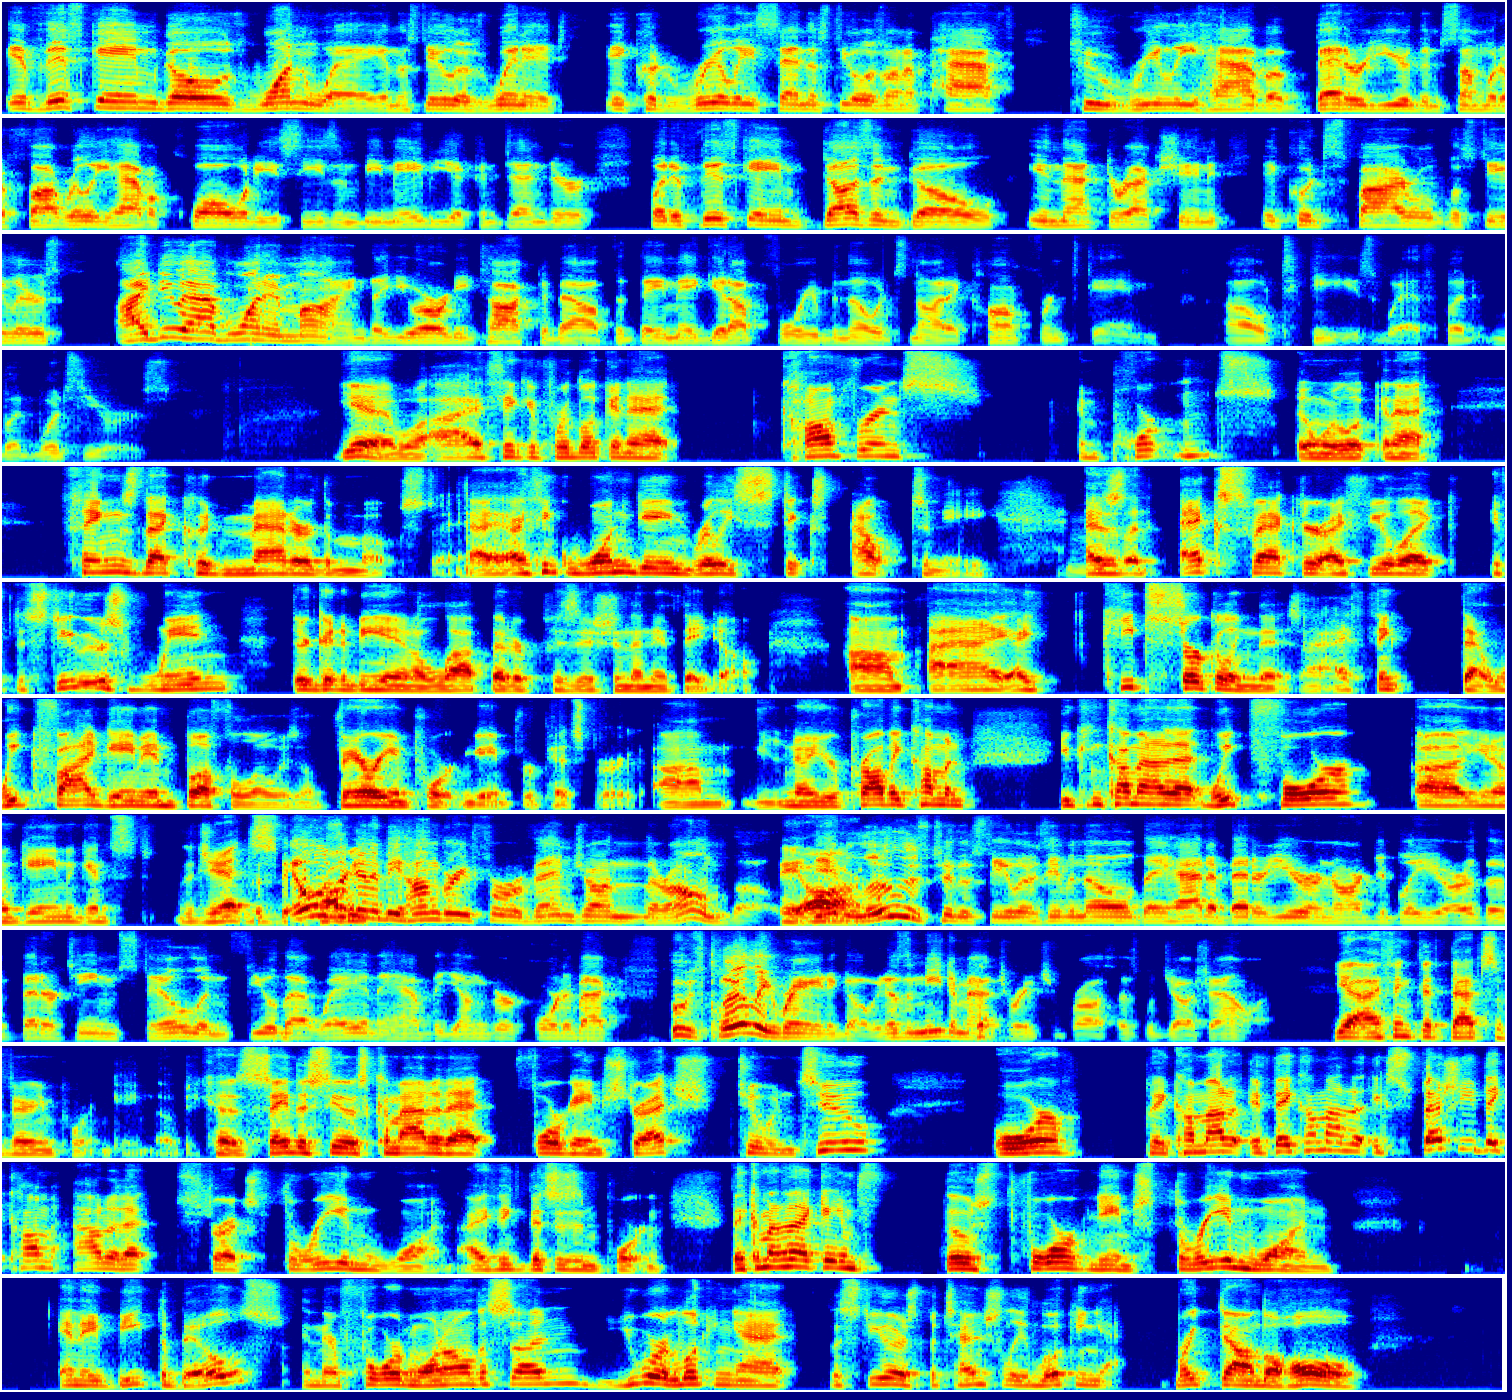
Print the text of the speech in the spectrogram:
if this game goes one way and the Steelers win it, it could really send the Steelers on a path to really have a better year than some would have thought, really have a quality season, be maybe a contender. But if this game doesn't go in that direction, it could spiral the Steelers. I do have one in mind that you already talked about that they may get up for, even though it's not a conference game. I'll tease with, but but what's yours? Yeah, well, I think if we're looking at conference importance and we're looking at things that could matter the most. I, I, think one game really sticks out to me mm-hmm. as an X factor. I feel like if the Steelers win, they're going to be in a lot better position than if they don't. Um, I, I, keep circling this. I, I think that week five game in Buffalo is a very important game for Pittsburgh. Um, you know, you're probably coming, you can come out of that week four uh, you know, game against the Jets. The Bills probably, are going to be hungry for revenge on their own, though. They, they did lose to the Steelers, even though they had a better year and arguably are the better team still and feel that way. And they have the younger quarterback who's clearly ready to go. He doesn't need a maturation process with Josh Allen. Yeah, I think that that's a very important game, though, because say the Steelers come out of that four game stretch, two and two, or they come out, if they come out of, especially if they come out of that stretch three and one, I think this is important. They come out of that game, those four games, three and one and they beat the Bills and they're four and one all of a sudden, you were looking at the Steelers potentially looking at right down the hole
